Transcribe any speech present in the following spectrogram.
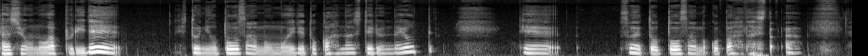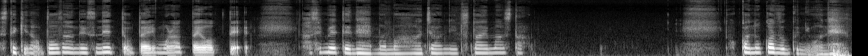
ラジオのアプリで人にお父さんの思い出とか話してるんだよって。でそうやってお父さんのこと話したら 素敵なお父さんですねってお便りもらったよって初めてねママ母ちゃんに伝えました。他の家族にはね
